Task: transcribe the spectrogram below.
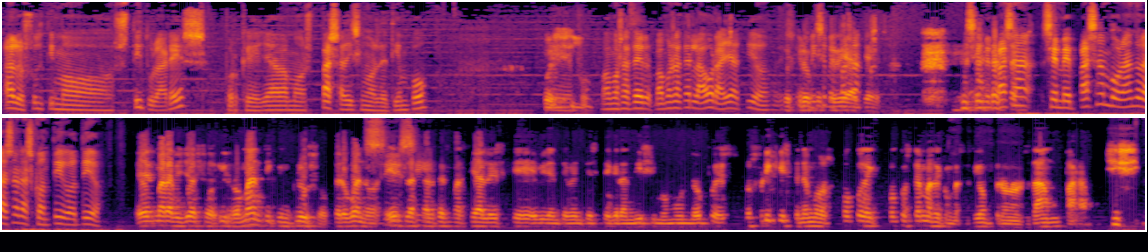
a los últimos titulares, porque ya vamos pasadísimos de tiempo. Pues eh, vamos a hacer vamos a hacer la hora ya, tío. a mí se, me pasa, se, me pasa, se me pasan volando las horas contigo, tío. Es maravilloso y romántico incluso, pero bueno, es las artes marciales que evidentemente este grandísimo mundo, pues los frikis tenemos poco de, pocos temas de conversación, pero nos dan para muchísimo.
